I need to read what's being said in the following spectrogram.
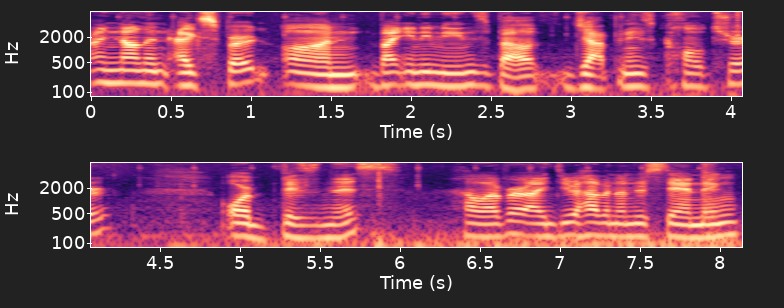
I'm not an expert on by any means about Japanese culture or business. However, I do have an understanding,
